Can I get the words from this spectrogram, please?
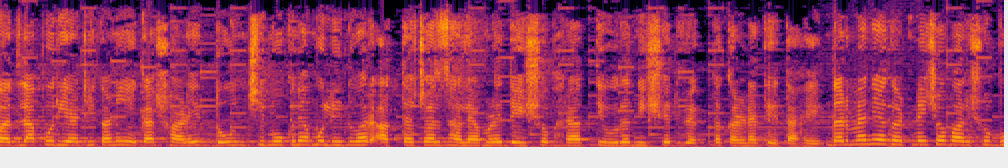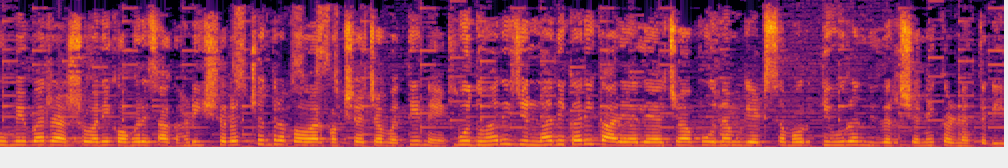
बदलापूर या ठिकाणी एका शाळेत दोन चिमुकल्या मुलींवर अत्याचार झाल्यामुळे देशभरात तीव्र निषेध व्यक्त करण्यात येत आहे. दरम्यान या घटनेच्या पार्श्वभूमीवर राष्ट्रवादी काँग्रेस आघाडी शरदचंद्र पवार पक्षाच्या वतीने बुधवारी जिल्हाधिकारी कार्यालयाच्या पूनम गेट समोर तीव्र निदर्शने करण्यात आली.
